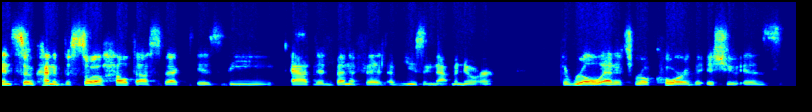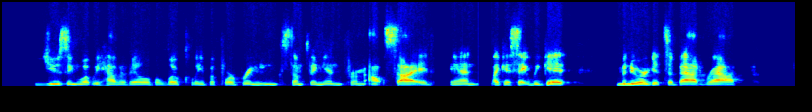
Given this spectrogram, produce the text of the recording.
And so, kind of the soil health aspect is the added benefit of using that manure. The real, at its real core, the issue is using what we have available locally before bringing something in from outside. And like I say, we get manure gets a bad rap.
